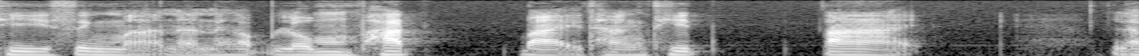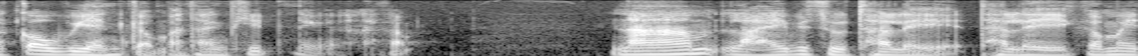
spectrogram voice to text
ที่ซึ่งมานั้นนะครับ ลมพัดไปทางทิศใต้ แล้วก็เวียนกลับมาทางทิศเหนือนะครับ น้ำไหลไปสู่ทะเลทะเลก็ไม่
